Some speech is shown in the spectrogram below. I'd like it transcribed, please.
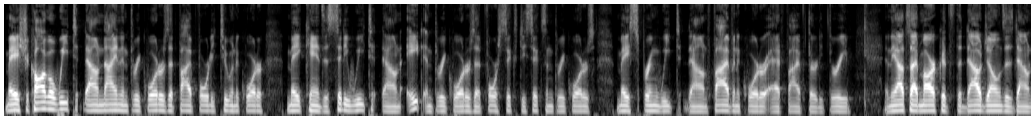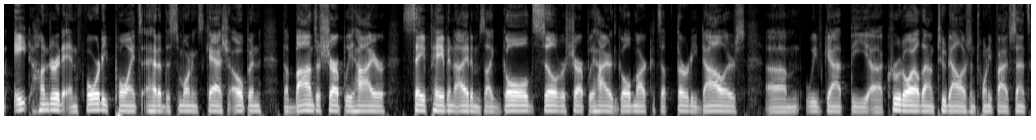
May Chicago wheat down nine and three quarters at 542 and a quarter. May Kansas City wheat down eight and three quarters at 466 and three quarters. May spring wheat down five and a quarter at 533. In the outside markets, the Dow Jones is down 840 points ahead of this morning's cash open. The bonds are sharply higher. Safe haven items like gold, silver sharply higher. The gold market's up thirty dollars. Um, we've got the uh, crude oil down two dollars and twenty five cents.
